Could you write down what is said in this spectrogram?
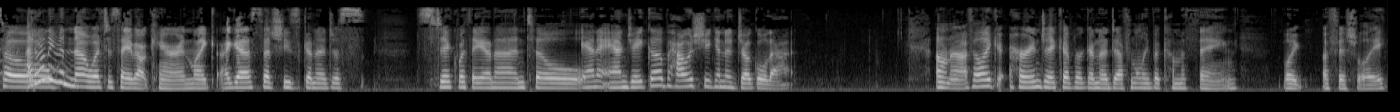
So I don't even know what to say about Karen. Like, I guess that she's gonna just stick with Anna until Anna and Jacob. How is she going to juggle that? I don't know. I feel like her and Jacob are going to definitely become a thing, like officially.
